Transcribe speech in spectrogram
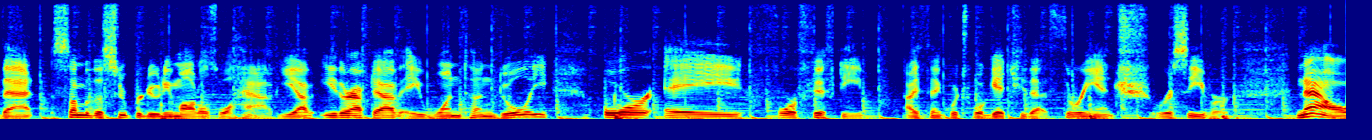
that some of the Super Duty models will have. You have, either have to have a one ton dually or a 450, I think, which will get you that three inch receiver. Now,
